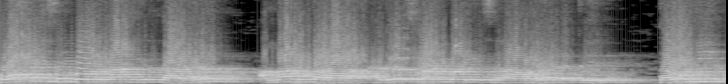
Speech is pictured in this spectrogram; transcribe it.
மோசடி செய்பவர்களாக இருந்தார்கள். அல்லாஹு தாலா ஹசரத் ஷுஐப் அலைஹிஸ்ஸலாம் அவர்களுக்கு தௌஹீத்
